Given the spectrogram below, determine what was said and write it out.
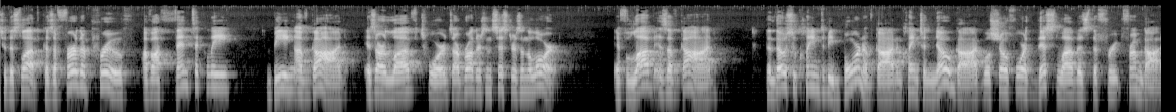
to this love? Because a further proof of authentically being of God is our love towards our brothers and sisters in the Lord. If love is of God, then those who claim to be born of God and claim to know God will show forth this love as the fruit from God.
